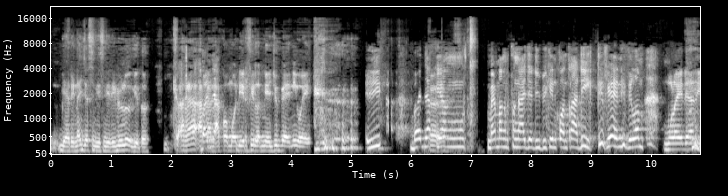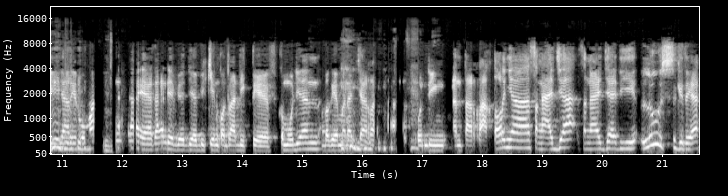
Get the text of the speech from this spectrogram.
biarin aja sendiri-sendiri dulu gitu. Karena akan banyak, akomodir filmnya juga anyway. Iya, banyak yang memang sengaja dibikin kontradiktif ya ini film mulai dari nyari rumah ya kan dia dia bikin kontradiktif kemudian bagaimana cara bonding antar aktornya sengaja sengaja di lose gitu ya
